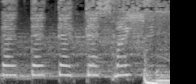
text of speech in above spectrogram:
that, that, that, that's my shit.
